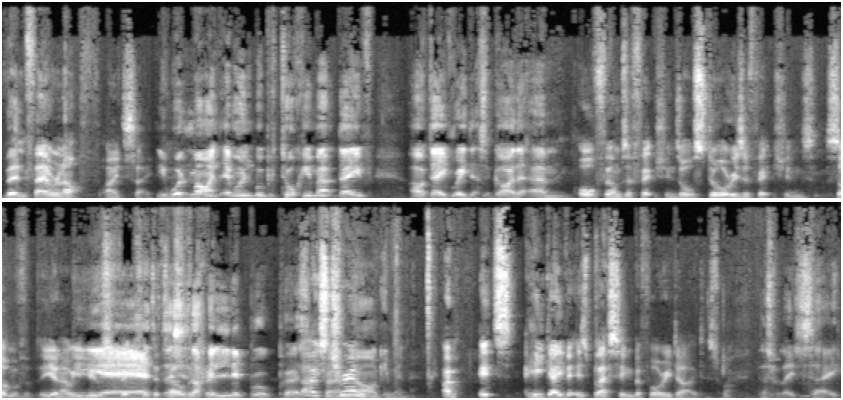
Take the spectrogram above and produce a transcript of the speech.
Then fair enough, I'd say. You wouldn't mind. Everyone would be talking about Dave. Oh, Dave Reed. That's a guy that. um All films are fictions. All stories are fictions. Some of you know you use Yeah, fiction to this tell is the like truth. a liberal person No, it's trying true. argument. Um, it's he gave it his blessing before he died as well. That's what they say.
